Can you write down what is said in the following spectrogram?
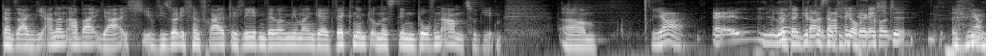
dann sagen die anderen aber, ja, ich, wie soll ich denn freiheitlich leben, wenn man mir mein Geld wegnimmt, um es den doofen Armen zu geben? Ähm, ja. Äh, ne, und dann gibt da- es natürlich auch Rechte, Ja.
